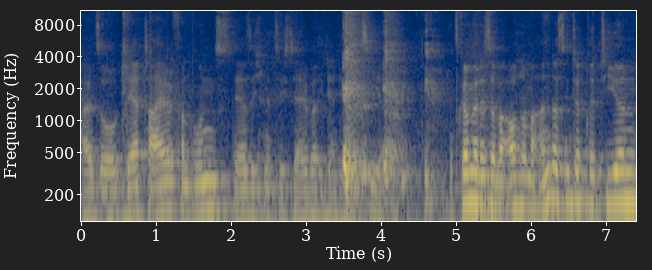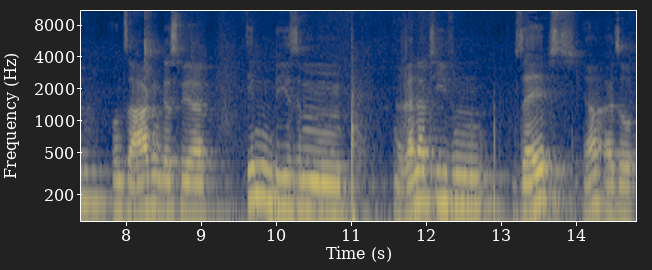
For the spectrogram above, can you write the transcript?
Also der Teil von uns, der sich mit sich selber identifiziert. Jetzt können wir das aber auch nochmal anders interpretieren und sagen, dass wir in diesem relativen Selbst, ja, also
